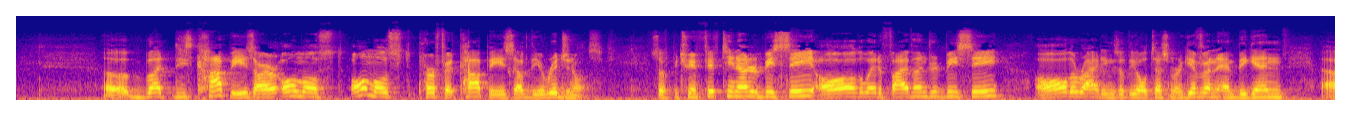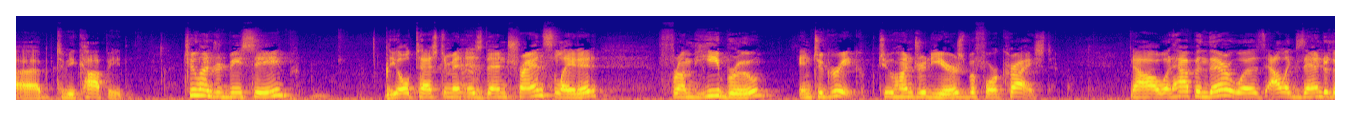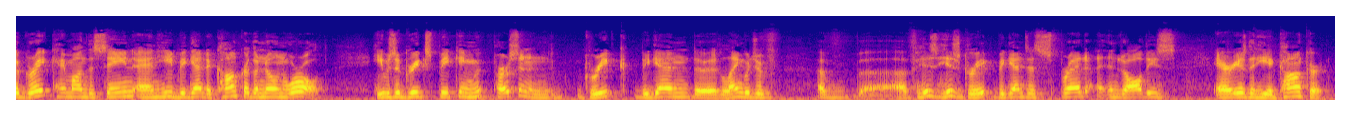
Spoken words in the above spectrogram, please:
Uh, but these copies are almost almost perfect copies of the originals. So between 1500 BC all the way to 500 BC, all the writings of the Old Testament are given and begin uh, to be copied. 200 BC, the Old Testament is then translated from Hebrew into Greek, 200 years before Christ. Now, what happened there was Alexander the Great came on the scene and he began to conquer the known world. He was a Greek speaking person, and Greek began, the language of, of, uh, of his, his Greek began to spread into all these areas that he had conquered.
